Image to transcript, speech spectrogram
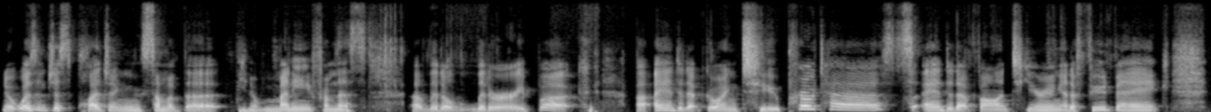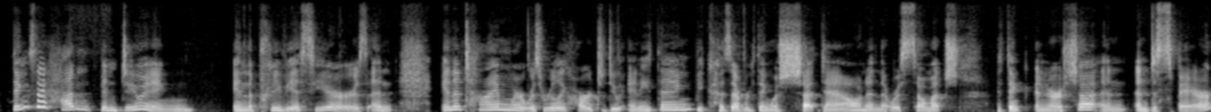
You know, it wasn't just pledging some of the, you know, money from this uh, little literary book. uh, I ended up going to protests. I ended up volunteering at a food bank, things I hadn't been doing in the previous years. And in a time where it was really hard to do anything because everything was shut down and there was so much, I think, inertia and, and despair.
